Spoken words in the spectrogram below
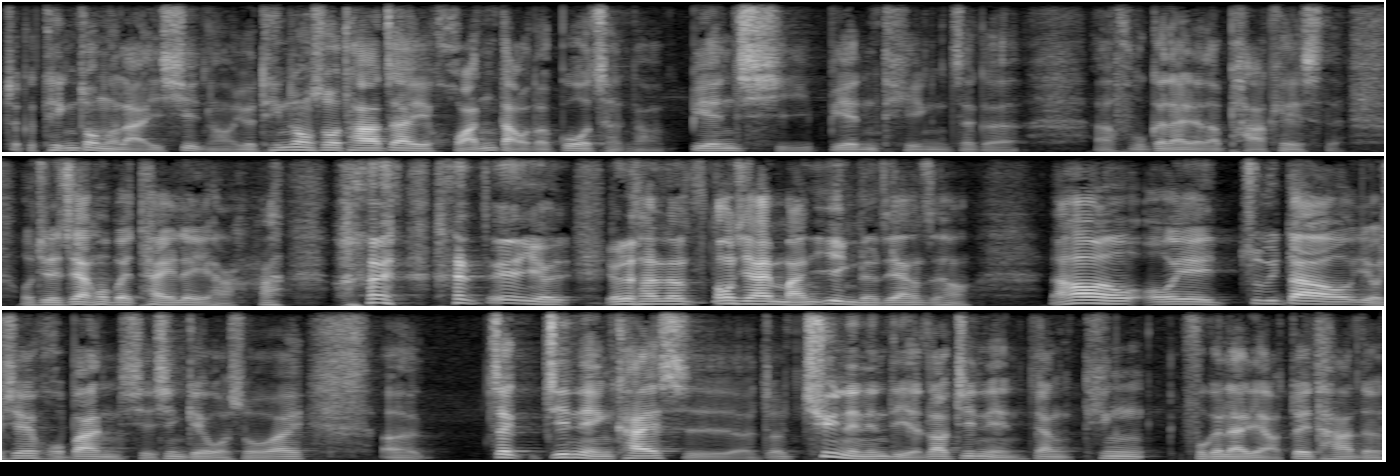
这个听众的来信啊，有听众说他在环岛的过程啊，边骑边听这个啊福哥来聊的 Podcast 的。我觉得这样会不会太累哈？哈，这有有的他的东西还蛮硬的这样子哈。然后我也注意到有些伙伴写信给我说，哎，呃。这今年开始，就去年年底到今年，这样听福哥来聊，对他的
